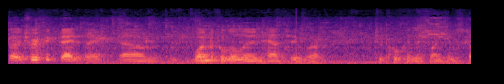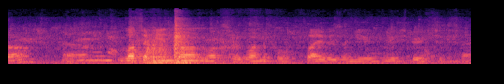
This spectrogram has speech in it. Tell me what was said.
So terrific day today. Um, wonderful to learn how to uh, to cook in the Sri style. Um, lots of hands-on, lots of wonderful flavours and new new experiences. So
